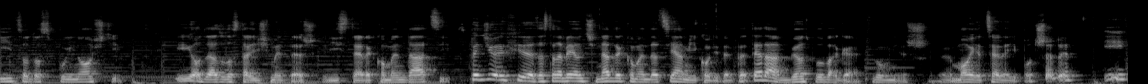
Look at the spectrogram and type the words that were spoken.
i co do spójności i od razu dostaliśmy też listę rekomendacji. Spędziłem chwilę zastanawiając się nad rekomendacjami Code Interpretera, biorąc pod uwagę również e, moje cele i potrzeby i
